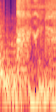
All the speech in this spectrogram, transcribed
Okay.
